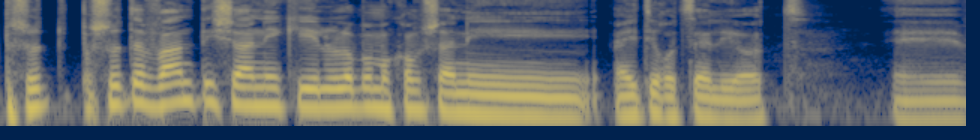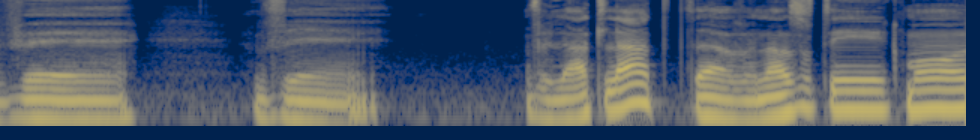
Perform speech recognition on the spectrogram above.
פשוט, פשוט הבנתי שאני כאילו לא במקום שאני הייתי רוצה להיות. אה, ו... ו... ולאט לאט, ההבנה הזאת היא כמו,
